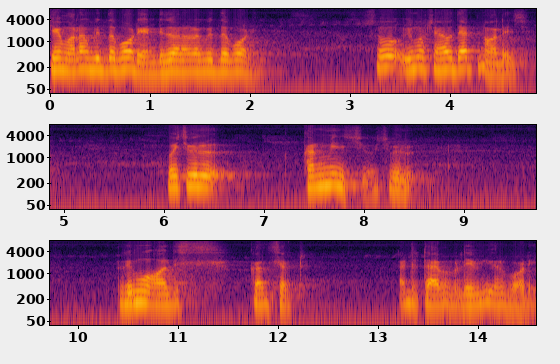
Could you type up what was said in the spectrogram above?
came along with the body and dissolved along with the body. So you must have that knowledge which will convince you, which will remove all this concept at the time of leaving your body.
